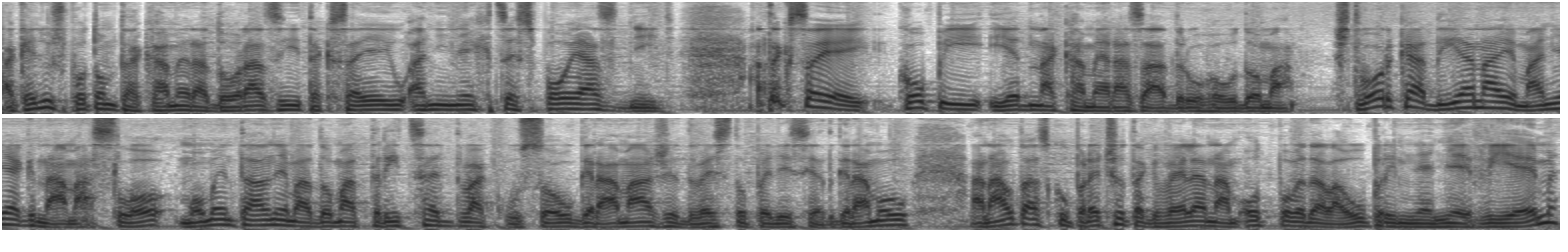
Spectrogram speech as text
a keď už potom tá kamera dorazí, tak sa jej ani nechce spojazdniť. A tak sa jej kopí jedna kamera za druhou doma. Štvorka Diana je maniak na maslo, momentálne má doma 32 kusov, gramáže 250 gramov a na otázku, prečo tak veľa nám odpovedala úprimne neviem.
